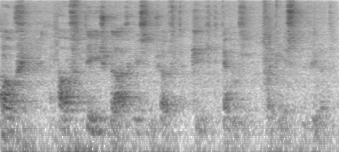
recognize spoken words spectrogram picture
auch auf die Sprachwissenschaft nicht ganz vergessen wird.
